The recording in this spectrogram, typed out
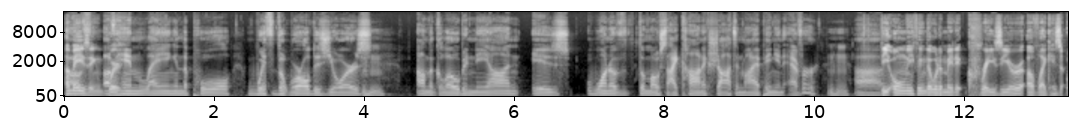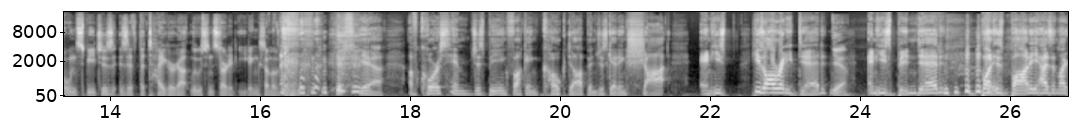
of- Amazing, of, where- him laying in the pool with the world is yours Mm-hmm. on the globe in neon is one of the most iconic shots in my opinion ever Mm-hmm. uh, The only thing that would have made it crazier of like his own speeches is if the tiger got loose and started eating some of them. yeah of course him just being fucking coked up and just getting shot and he's he's already dead yeah. and he's been dead, but his body hasn't like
